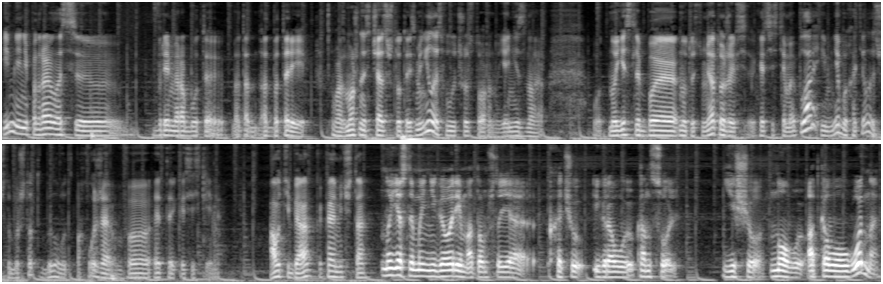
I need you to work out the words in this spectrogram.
и мне не понравилось э, время работы от, от батареи. Возможно, сейчас что-то изменилось в лучшую сторону, я не знаю. Вот. Но если бы, ну то есть у меня тоже экосистема Apple, и мне бы хотелось, чтобы что-то было вот похожее в этой экосистеме. А у тебя какая мечта? Но если мы не говорим о том, что я хочу игровую консоль еще новую от кого угодно,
